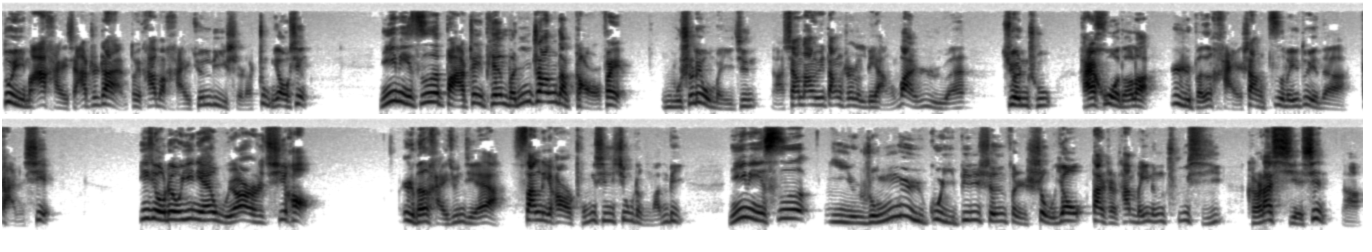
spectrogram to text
对马海峡之战对他们海军历史的重要性。尼米兹把这篇文章的稿费五十六美金啊，相当于当时的两万日元捐出。还获得了日本海上自卫队的感谢。一九六一年五月二十七号，日本海军节呀，三利号重新修整完毕。尼米斯以荣誉贵宾身份受邀，但是他没能出席。可是他写信啊，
